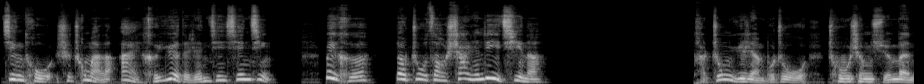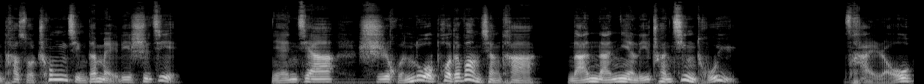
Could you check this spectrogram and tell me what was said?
净土是充满了爱和乐的人间仙境，为何要铸造杀人利器呢？”他终于忍不住出声询问他所憧憬的美丽世界。年家失魂落魄地望向他，喃喃念了一串净土语。彩柔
